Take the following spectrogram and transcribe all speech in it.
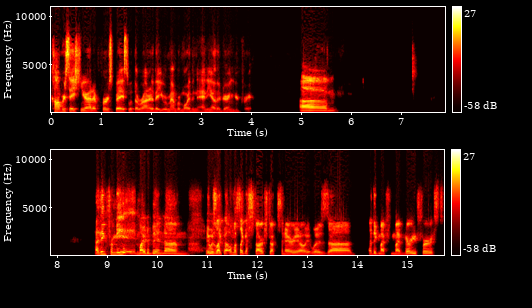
conversation you had at first base with the runner that you remember more than any other during your career? Um, I think for me, it might have been. Um, it was like a, almost like a starstruck scenario. It was. Uh, I think my my very first.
